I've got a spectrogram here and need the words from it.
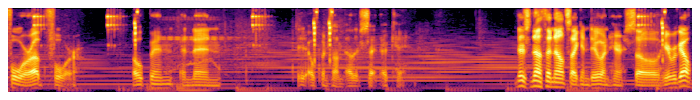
four of four. Open, and then it opens on the other side. Okay. There's nothing else I can do in here, so here we go.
